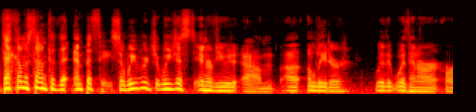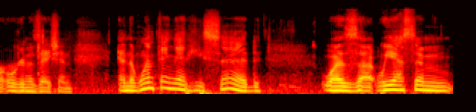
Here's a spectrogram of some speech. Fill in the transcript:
that comes down to the empathy. So we were we just interviewed um, a, a leader with, within our, our organization, and the one thing that he said was uh, we asked him,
